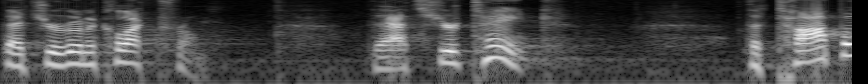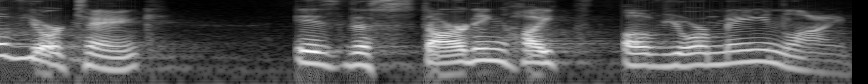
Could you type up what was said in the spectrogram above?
that you're going to collect from. That's your tank. The top of your tank is the starting height of your main line.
